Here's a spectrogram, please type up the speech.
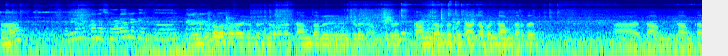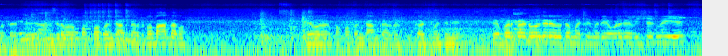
हां? रेणुकाला सोडायला रेणुकाला गेलो तिकडे बघा काम चालू आहे. इकडे काम तिकडे काम करतात ते. काका पण काम करतात. काम काम करतात ते. आणि इकडे बघा पप्पा पण काम करतात. पप्पा आता हे बघा पप्पा पण काम करतात. कट मशीन आहे. पेपर कट वगैरे होतं मशीनमध्ये एवढं काही विशेष नाही आहे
